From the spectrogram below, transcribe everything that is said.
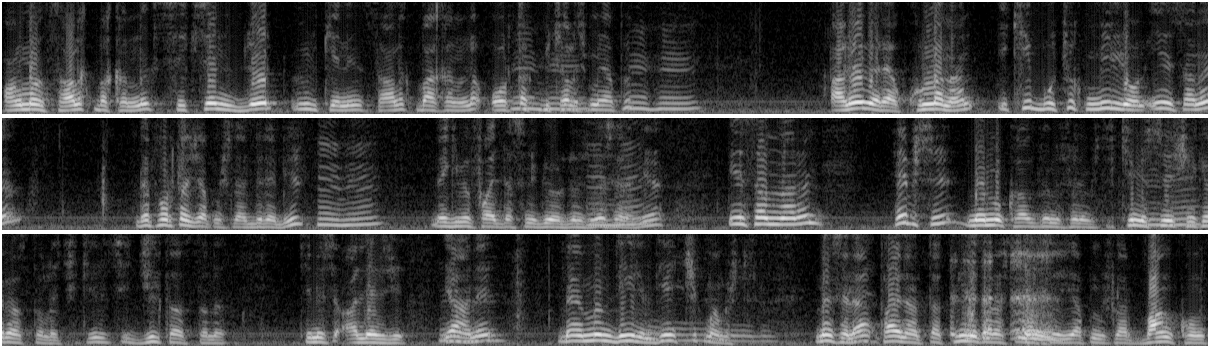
Alman Sağlık Bakanlığı 84 ülkenin Sağlık Bakanlığı'yla ortak bir çalışma yapıp aloe vera kullanan 2,5 milyon insanı reportaj yapmışlar birebir. Ne gibi faydasını gördünüz vesaire diye. İnsanların hepsi memnun kaldığını söylemiştir. Kimisi şeker hastalığı, kimisi cilt hastalığı, kimisi alerji. Yani memnun değilim diye çıkmamıştır. Mesela Tayland'da klinik araştırması yapmışlar. Bangkok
